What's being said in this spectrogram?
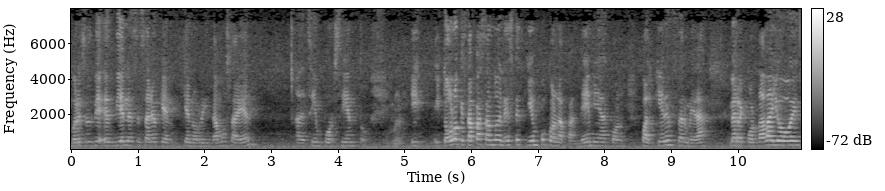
Por eso es bien, es bien necesario que, que, nos rindamos a Él al 100%. Y, y todo lo que está pasando en este tiempo con la pandemia, con cualquier enfermedad, me recordaba yo hoy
